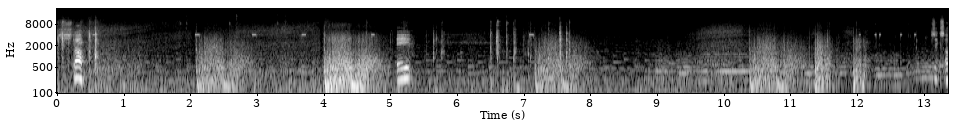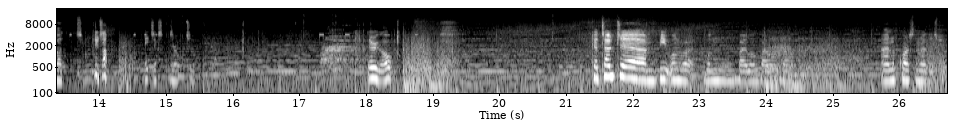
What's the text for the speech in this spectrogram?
stop. Eight. Eight, six, zero, two. There we go. Okay, time to um, beat one by one by one by one by one. And of course, none of these people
